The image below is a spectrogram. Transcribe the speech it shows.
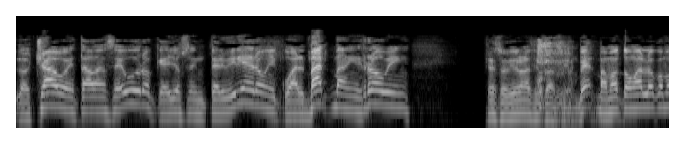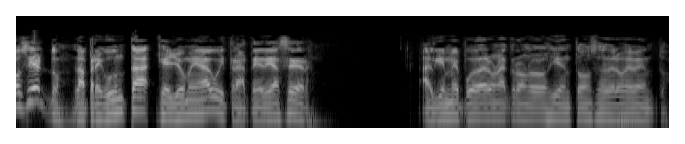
los chavos estaban seguros, que ellos se intervinieron y cual Batman y Robin resolvieron la situación. Bien, vamos a tomarlo como cierto. La pregunta que yo me hago y traté de hacer, ¿alguien me puede dar una cronología entonces de los eventos?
